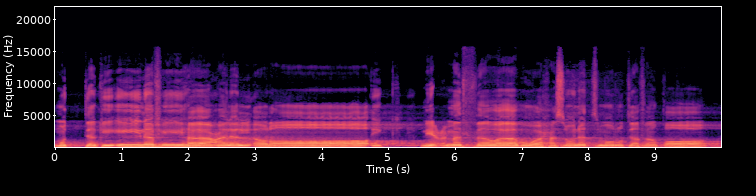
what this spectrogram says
متكئين فيها على الأرائك. نعم الثواب وحسنت مرتفقا.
